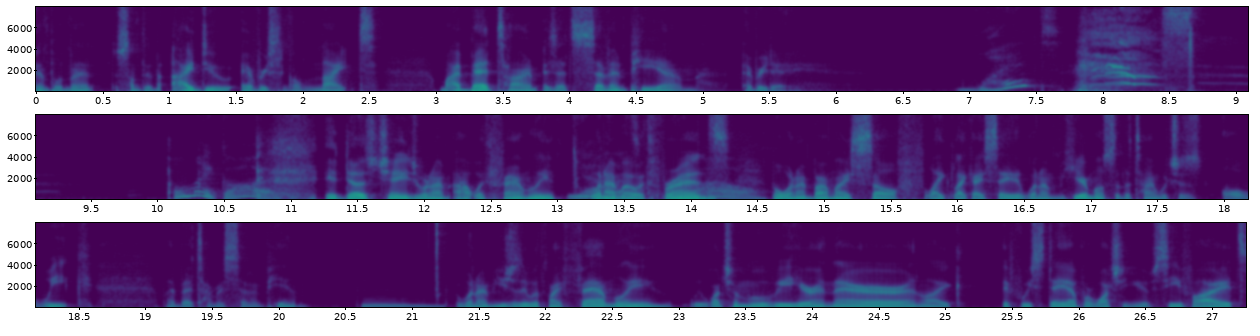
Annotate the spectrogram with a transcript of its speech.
implement something that I do every single night. My bedtime is at seven p.m. every day. What? Oh my god. It does change when I'm out with family, Yeah. when I'm out with friends, Wow. but when I'm by myself, like like I say, when I'm here most of the time, which is all week, my bedtime is 7 p.m. Mm. When I'm usually with my family, we watch a movie here and there, and like if we stay up, we're watching UFC fights.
